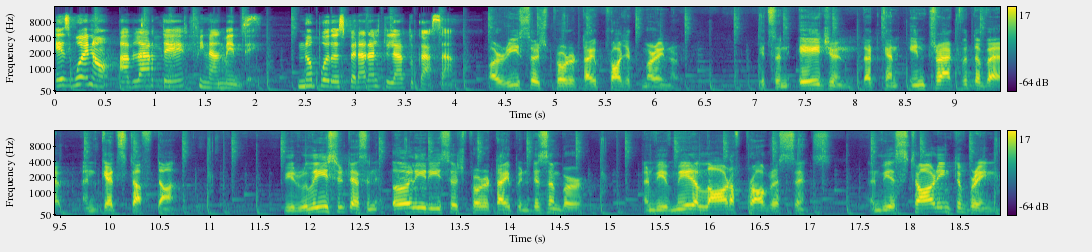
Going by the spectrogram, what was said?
Es bueno hablarte finalmente. No puedo esperar a alquilar tu casa. Our research prototype, Project Mariner. It's an agent that can interact with the web and get stuff done. We released it as an early research prototype in December and we have made a lot of progress since. And we are starting to bring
